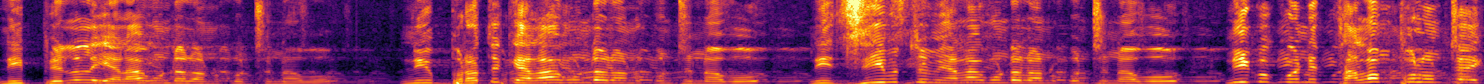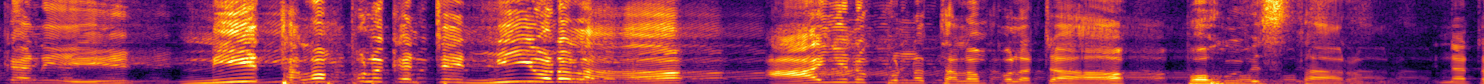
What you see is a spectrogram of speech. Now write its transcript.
నీ పిల్లలు ఎలా ఉండాలనుకుంటున్నావు? నీ బ్రతుకు ఎలా ఉండాలనుకుంటున్నావు? నీ జీవితం ఎలా ఉండాలనుకుంటున్నావు? నీకు కొన్ని తలంపులు ఉంటాయి కానీ నీ తలంపుల కంటే నీ ఒడల ఆయనకున్న తలంపులట బహు విస్తారం ఎన్నట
